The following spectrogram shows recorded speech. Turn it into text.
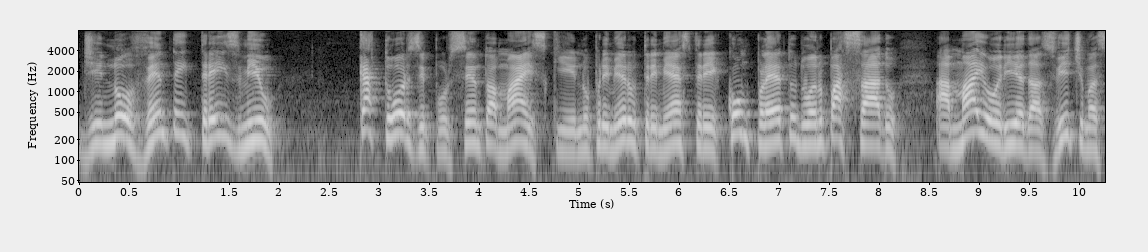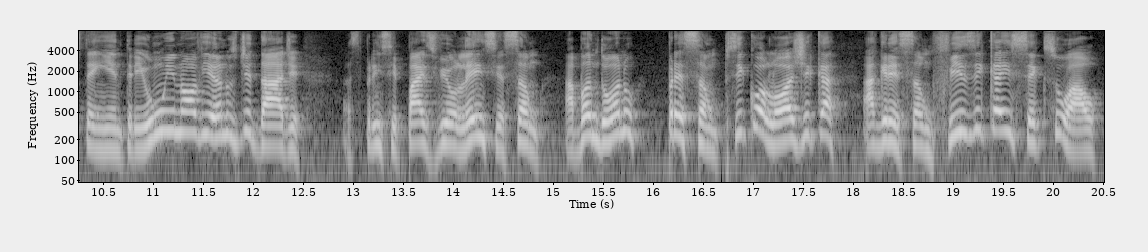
de 93 mil. 14% a mais que no primeiro trimestre completo do ano passado. A maioria das vítimas tem entre 1 e 9 anos de idade. As principais violências são abandono, pressão psicológica, agressão física e sexual.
